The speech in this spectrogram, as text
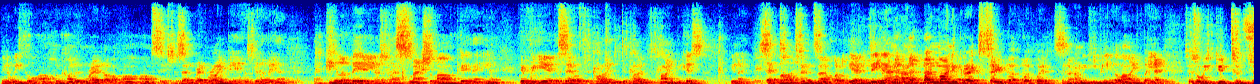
you know, we thought our oh, Hook Red, our, our, our 6% red rye beer was going to be a, a killer beer, you know, it's going to smash the market. And, you know, every year the sales declined and declined and declined because, you know, except mine. turns out, well, yeah, indeed, and, and, mine and Greg's too, but, but we're sort of only keeping it alive. But, you know, so it's always good to, to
